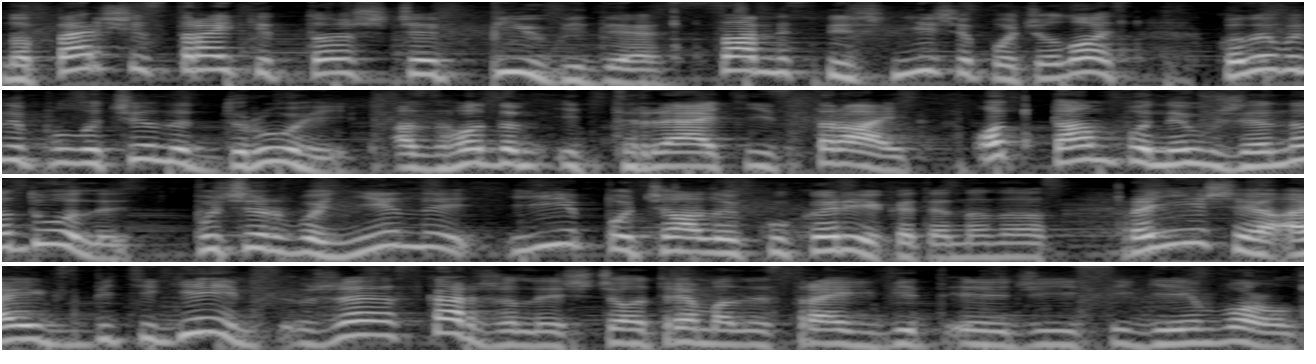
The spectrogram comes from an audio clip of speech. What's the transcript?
Но перші страйки то ще півбіди. Саме смішніше почалось, коли вони получили другий, а згодом і третій страйк. От там вони вже надулись, почервоніли і почали кукарікати на нас. Раніше AXBT Games вже скаржили, що отримали страйк від е, GSC Game World.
